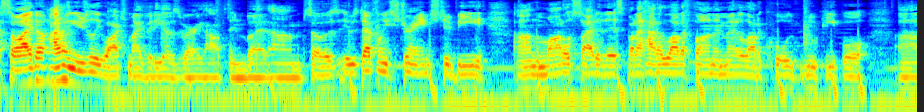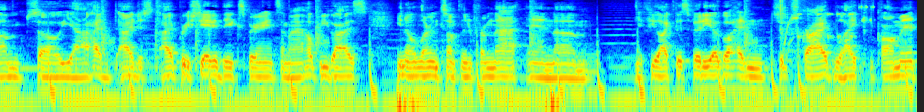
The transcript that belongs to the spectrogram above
so I don't I don't usually watch my videos very often, but um, so it was, it was, definitely strange to be on the model side of this, but I had a lot of fun. I met a lot of cool new people. Um, so yeah, I had I just I appreciated the experience, and I hope you guys you know learned something from that. And um, if you like this video, go ahead and subscribe, like, and comment,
